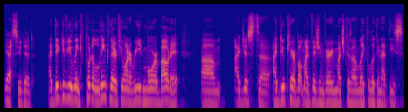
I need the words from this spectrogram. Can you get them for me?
Yes, you did. I did give you a link. Put a link there if you want to read more about it. Um, I just uh, I do care about my vision very much because I like looking at these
